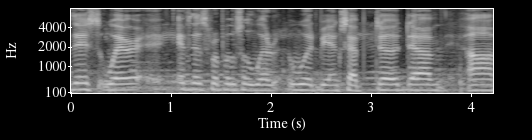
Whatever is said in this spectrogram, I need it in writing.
this were if this proposal were would be accepted, um, uh,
